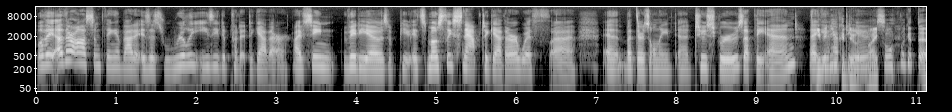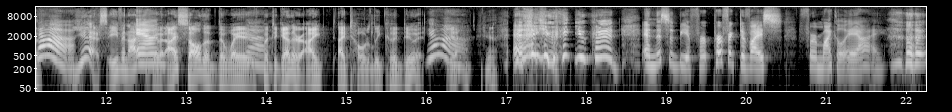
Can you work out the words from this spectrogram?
Well, the other awesome thing about it is it's really easy to put it together. I've seen videos of people. It's mostly snapped together with, uh, uh, but there's only uh, two screws at the end that Even you you, could to do use. it, Michael. Look at that. Yeah. yes, even I can do it. I saw the the way it was put together. I I totally could do it. Yeah. Yeah. And you you could, and this would be a perfect device for Michael AI.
